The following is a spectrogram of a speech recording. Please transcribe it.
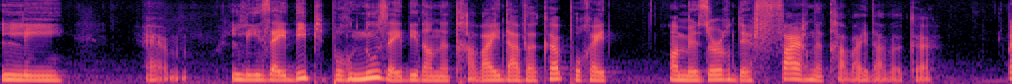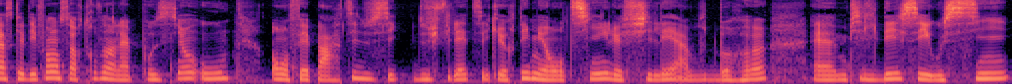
les, euh, les aider, puis pour nous aider dans notre travail d'avocat, pour être en mesure de faire notre travail d'avocat. Parce que des fois, on se retrouve dans la position où on fait partie du, du filet de sécurité, mais on tient le filet à bout de bras. Euh, Puis l'idée, c'est aussi,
